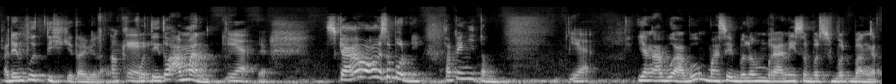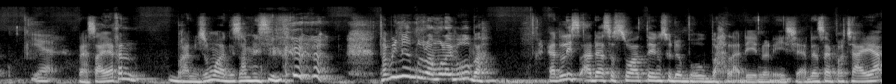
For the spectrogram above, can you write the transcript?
ada yang putih kita bilang. Oke. Putih itu aman. Iya. Ya. Sekarang orang sebut nih, tapi yang hitam, Ya. yang abu-abu masih belum berani sebut-sebut banget. Ya. Nah saya kan berani semua nih sampai sini. Tapi ini sudah mulai berubah. At least ada sesuatu yang sudah berubah lah di Indonesia. Dan saya percaya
